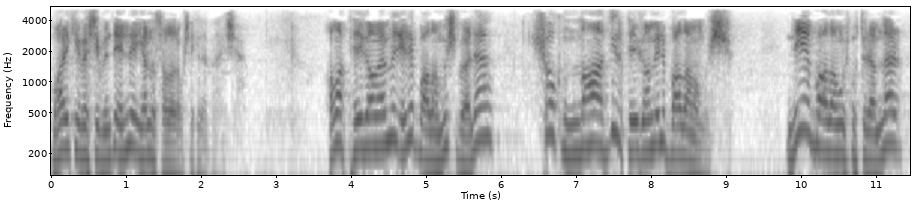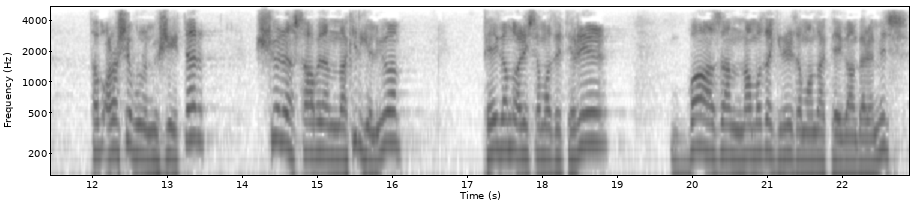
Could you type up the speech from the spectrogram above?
Maliki mezhebinde elini yanına sallar bu şekilde böylece. Ama peygamberimiz eli bağlamış böyle. Çok nadir peygamberi bağlamamış. Niye bağlamış muhteremler? Tabi araştırıyor bunu müşrikler. Şöyle sahabeden nakil geliyor. Peygamber Aleyhisselam Hazretleri bazen namaza girer zamanlar Peygamberimiz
